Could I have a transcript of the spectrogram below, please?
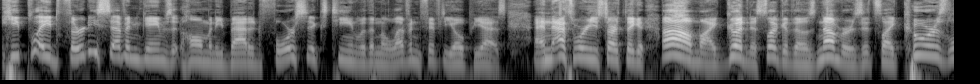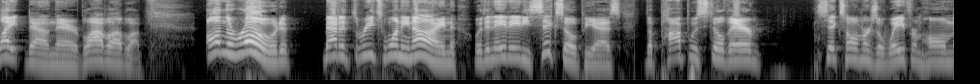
He played 37 games at home and he batted 416 with an 1150 OPS. And that's where you start thinking, oh my goodness, look at those numbers. It's like Coors Light down there, blah, blah, blah. On the road, batted 329 with an 886 OPS. The pop was still there. Six homers away from home,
